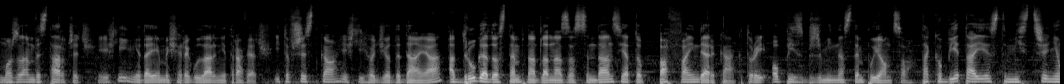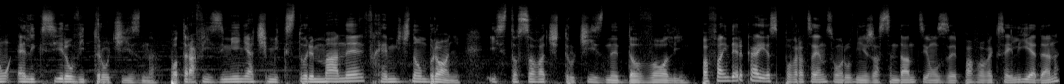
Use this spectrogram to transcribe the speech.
może nam wystarczyć, jeśli nie dajemy się regularnie trafiać. I to wszystko, jeśli chodzi o Dedaya. A druga dostępna dla nas ascendancja to Pathfinderka, której opis brzmi następująco. Ta kobieta jest mistrzynią eliksirów i trucizn. Potrafi zmieniać mikstury many w chemiczną broń i stosować trucizny do woli. Pathfinderka jest powracającą również ascendancją z Path of Exile 1,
